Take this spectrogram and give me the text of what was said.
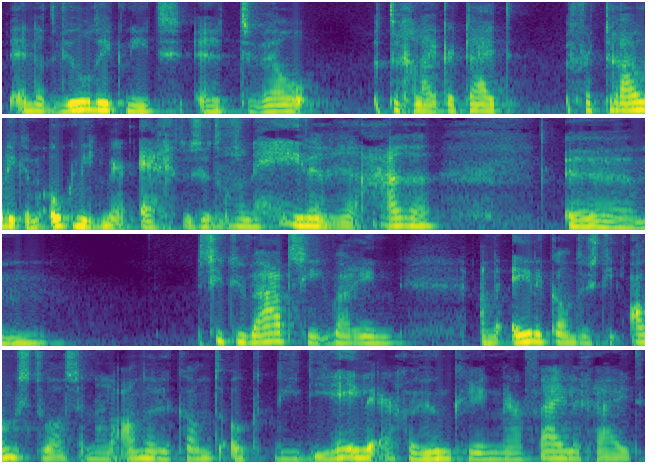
en dat wilde ik niet. terwijl tegelijkertijd vertrouwde ik hem ook niet meer echt. Dus het was een hele rare situatie waarin aan de ene kant dus die angst was en aan de andere kant ook die, die hele erge hunkering naar veiligheid.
